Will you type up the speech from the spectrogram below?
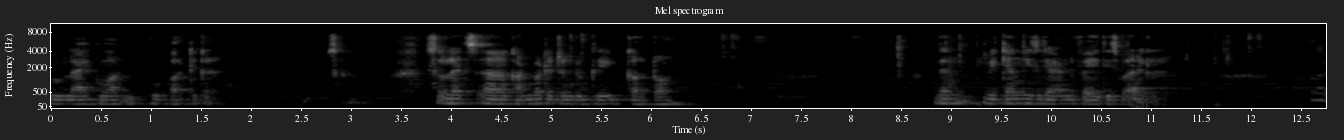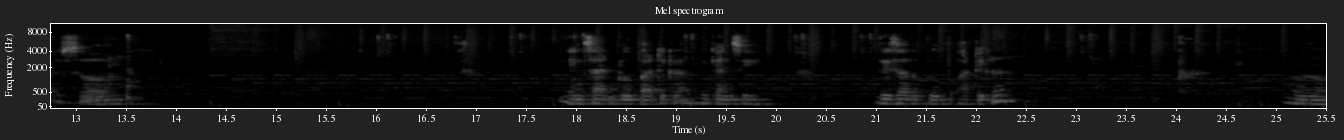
blue light 1 blue particle. So, so let's uh, convert it into gray color tone then we can easily identify this particle. So inside blue particle we can see these are the blue particle. Uh,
